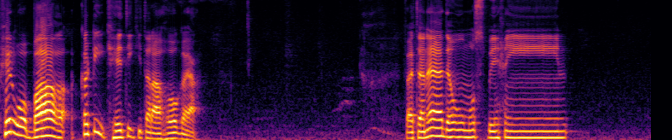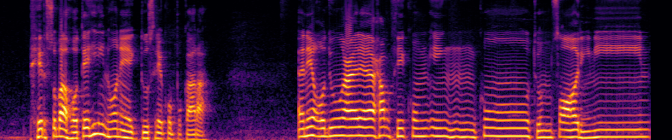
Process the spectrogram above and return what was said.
پھر وہ باغ کٹی کھیتی کی طرح ہو گیا۔ فتنادوا مصبحین پھر صبح ہوتے ہی انہوں نے ایک دوسرے کو پکارا۔ ان اغدوا على حرثكم ان كنتم صارمین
